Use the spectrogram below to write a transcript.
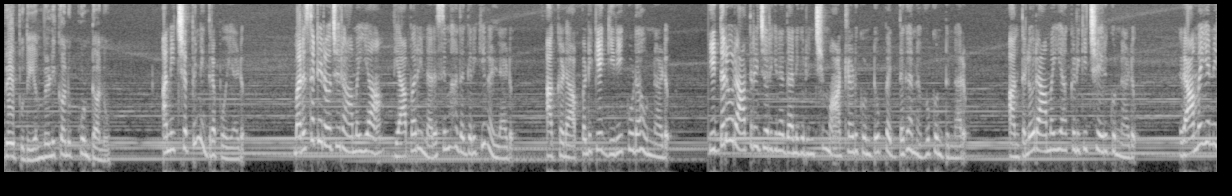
రేపు ఉదయం వెళ్ళి కనుక్కుంటాను. అని చెప్పి నిద్రపోయాడు. మరుసటి రోజు రామయ్య వ్యాపారి నరసింహ దగ్గరికి వెళ్ళాడు. అక్కడ అప్పటికే గిరి కూడా ఉన్నాడు. ఇద్దరూ రాత్రి జరిగిన దాని గురించి మాట్లాడుకుంటూ పెద్దగా నవ్వుకుంటున్నారు. అంతలో రామయ్య అక్కడికి చేరుకున్నాడు. రామయ్యని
